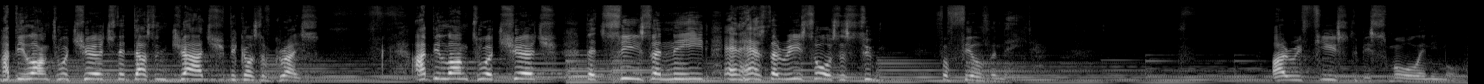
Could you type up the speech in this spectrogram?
I belong to a church that doesn't judge because of grace. I belong to a church that sees the need and has the resources to fulfill the need. I refuse to be small anymore.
